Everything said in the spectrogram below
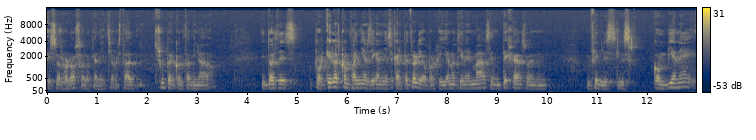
es horroroso lo que han hecho, está súper contaminado. Entonces, ¿Por qué las compañías llegan a sacar petróleo? Porque ya no tienen más en Texas o en... En fin, les, conviene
